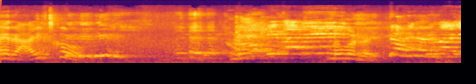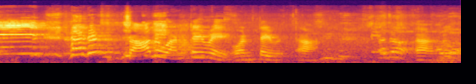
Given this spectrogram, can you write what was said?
ఏ రాయించుకో. నువ్వు కూడా రాయి. చాలు వన్ టైమే వన్ టైమే నువ్వు.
